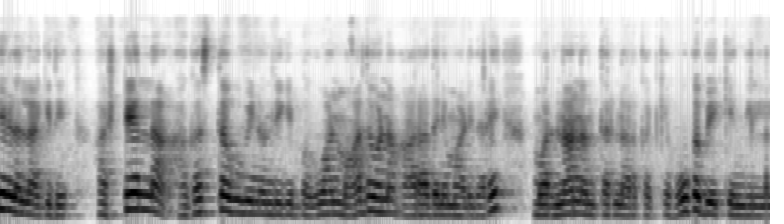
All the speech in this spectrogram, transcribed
ಹೇಳಲಾಗಿದೆ. ಅಷ್ಟೇ ಅಲ್ಲ, ಅಗಸ್ತ ಹೂವಿನೊಂದಿಗೆ ಭಗವಾನ್ ಮಾಧವನ ಆರಾಧನೆ ಮಾಡಿದರೆ ಮರಣಾನಂತರ ನರಕಕ್ಕೆ ಹೋಗಬೇಕೆಂದಿಲ್ಲ?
